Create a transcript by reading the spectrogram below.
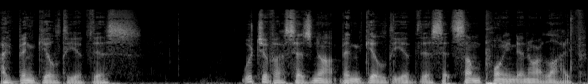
I've been guilty of this. Which of us has not been guilty of this at some point in our life?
